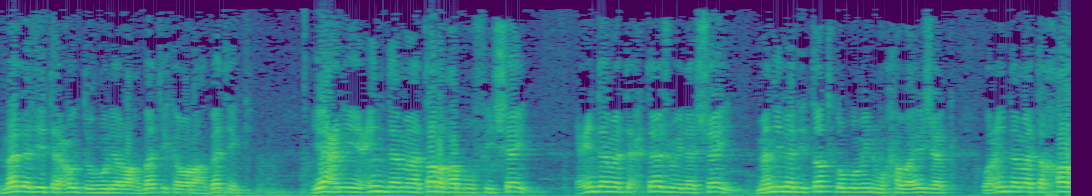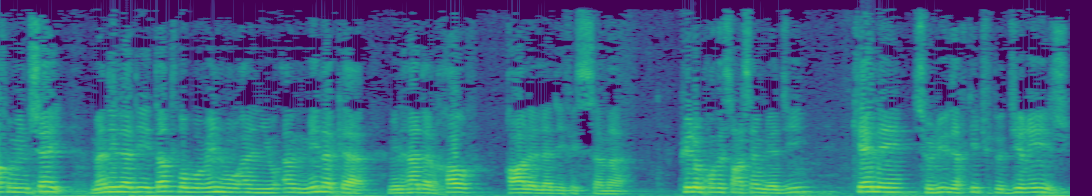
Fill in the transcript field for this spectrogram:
ما الذي تعده لرغبتك ورهبتك يعني عندما ترغب في شيء عندما تحتاج إلى شيء من الذي تطلب منه حوائجك وعندما تخاف من شيء من الذي تطلب منه أن يؤمنك من هذا الخوف قال الذي في السماء Puis le professeur Hassan lui a dit Quel est celui vers qui tu te diriges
